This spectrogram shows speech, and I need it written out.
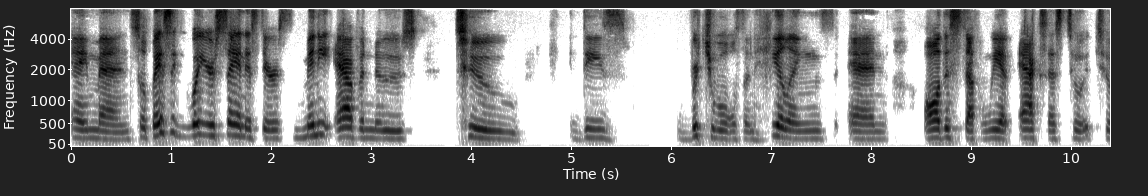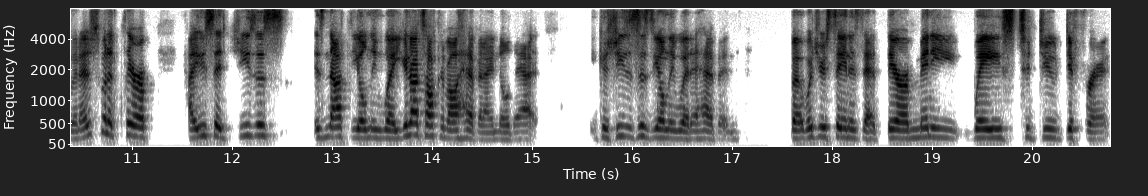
Amen. So basically what you're saying is there's many avenues to these rituals and healings and all this stuff and we have access to it too. And I just want to clear up how you said Jesus is not the only way. You're not talking about heaven, I know that because Jesus is the only way to heaven. But what you're saying is that there are many ways to do different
